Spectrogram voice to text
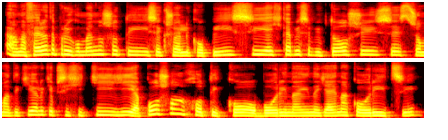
Αναφέρατε προηγουμένως ότι η σεξουαλικοποίηση έχει κάποιες επιπτώσεις στη σωματική αλλά και ψυχική υγεία. Πόσο αγχωτικό μπορεί να είναι για ένα κορίτσι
